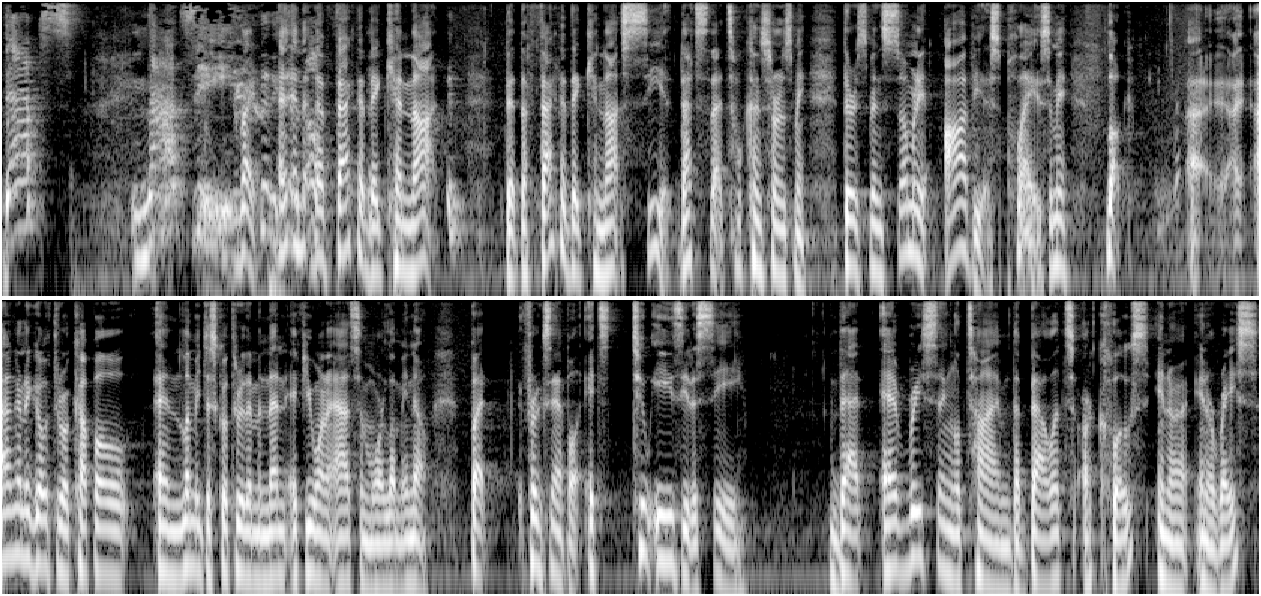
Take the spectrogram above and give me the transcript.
That's Nazi. right. And, and the, the fact that they cannot that the fact that they cannot see it that's that's what concerns me. There's been so many obvious plays. I mean look I, I, i'm going to go through a couple and let me just go through them and then if you want to add some more let me know. But for example it's too easy to see that every single time the ballots are close in a in a race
